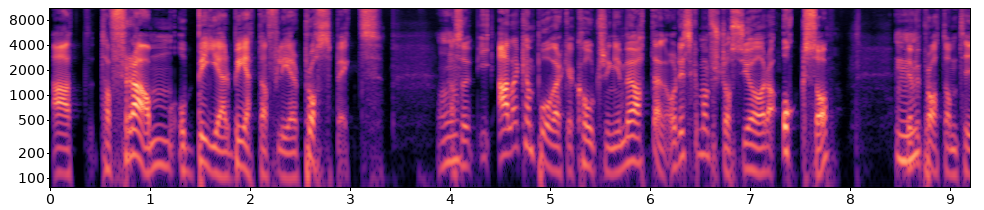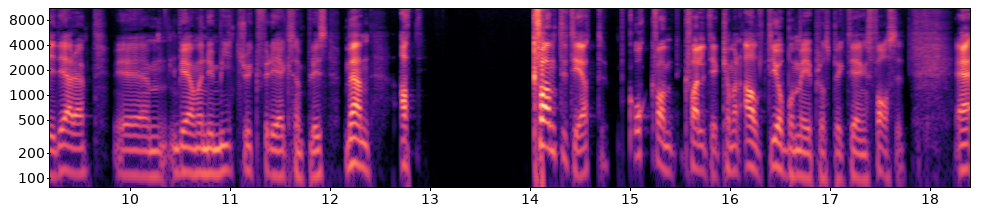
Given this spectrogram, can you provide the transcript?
att ta fram och bearbeta fler prospects. Mm. Alltså, alla kan påverka coaching i möten och det ska man förstås göra också. Det har Mm. vi pratat om tidigare. Eh, vi använder Metric för det exempelvis. Men att kvantitet och kvan- kvalitet kan man alltid jobba med i prospekteringsfaset. Eh,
